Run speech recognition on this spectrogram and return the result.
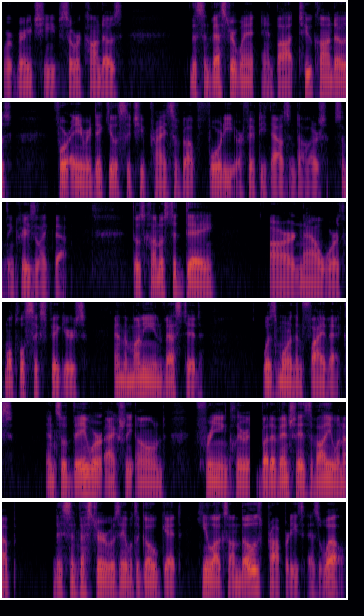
were very cheap, so were condos, this investor went and bought two condos for a ridiculously cheap price of about forty or fifty thousand dollars, something crazy like that. Those condos today are now worth multiple six figures, and the money invested was more than 5x. And so they were actually owned free and clear. But eventually, as the value went up, this investor was able to go get HELOCs on those properties as well.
